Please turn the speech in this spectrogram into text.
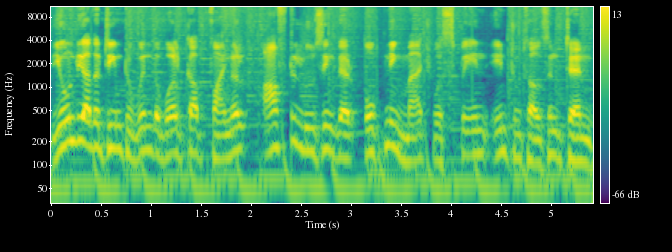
The only other team to win the World Cup final after losing their opening match was Spain in 2010.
